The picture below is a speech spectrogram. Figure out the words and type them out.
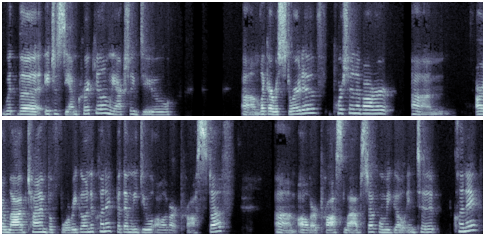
with the HSDM curriculum, we actually do um, like our restorative portion of our um, our lab time before we go into clinic, but then we do all of our pros stuff, um, all of our pros lab stuff when we go into clinic.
